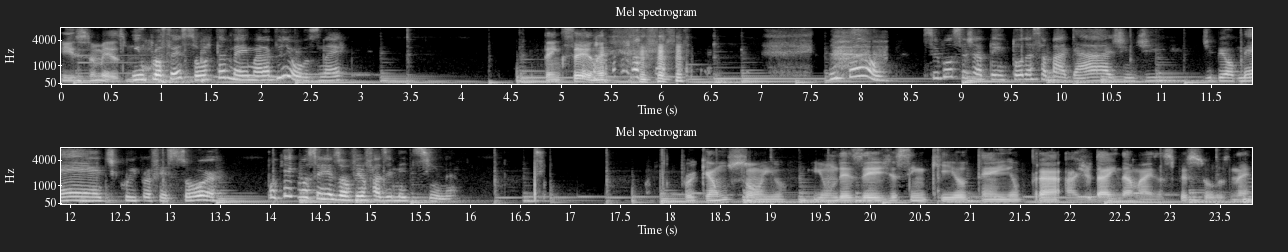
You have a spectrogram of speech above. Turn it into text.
Isso mesmo. E um professor também, maravilhoso, né? Tem que ser, né? Então, se você já tem toda essa bagagem de, de biomédico e professor, por que, que você resolveu fazer medicina? Porque é um sonho e um desejo assim que eu tenho para ajudar ainda mais as pessoas, né?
